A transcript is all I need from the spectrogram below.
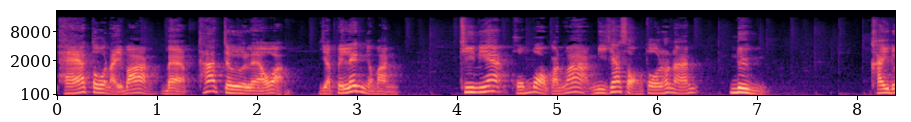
แพ้ตัวไหนบ้าง แบบถ้าเจอแล้วอะอย่าไปเล่นกับมัน ทีเนี้ยผมบอกก่อนว่ามีแค่ 2 ตัวเท่านั้น 1. ไคโด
